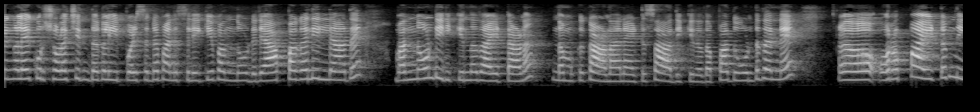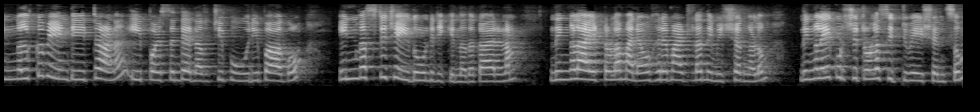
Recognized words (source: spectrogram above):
നിങ്ങളെ കുറിച്ചുള്ള ചിന്തകൾ ഈ പേഴ്സന്റെ മനസ്സിലേക്ക് വന്നുകൊണ്ട് രാപ്പകലില്ലാതെ വന്നുകൊണ്ടിരിക്കുന്നതായിട്ടാണ് നമുക്ക് കാണാനായിട്ട് സാധിക്കുന്നത്. അപ്പം അതുകൊണ്ട് തന്നെ ഉറപ്പായിട്ടും നിങ്ങൾക്ക് വേണ്ടിയിട്ടാണ് ഈ പേഴ്സന്റെ എനർജി ഭൂരിഭാഗവും ഇൻവെസ്റ്റ് ചെയ്തുകൊണ്ടിരിക്കുന്നത്. കാരണം നിങ്ങളായിട്ടുള്ള മനോഹരമായിട്ടുള്ള നിമിഷങ്ങളും നിങ്ങളെ കുറിച്ചിട്ടുള്ള സിറ്റുവേഷൻസും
